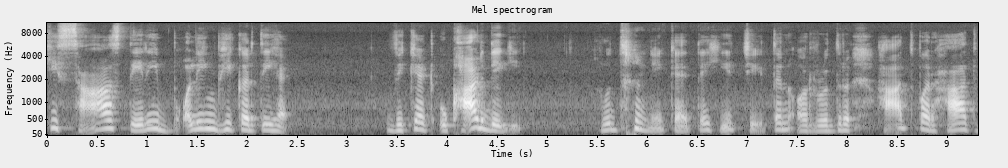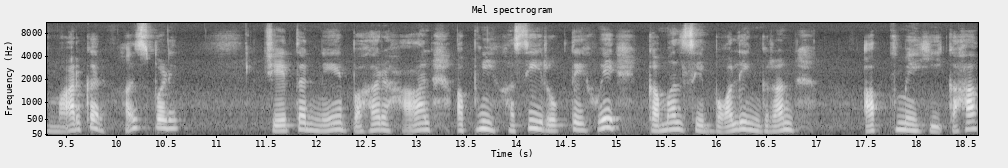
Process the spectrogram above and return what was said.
कि सास तेरी बॉलिंग भी करती है। विकेट उखाड़ देगी। रुद्र ने कहते ही चेतन और रुद्र हाथ पर हाथ मारकर हंस पड़े। चेतन ने बहरहाल अपनी हँसी रोकते हुए कमल से बॉलिंग रन अप में ही कहा,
